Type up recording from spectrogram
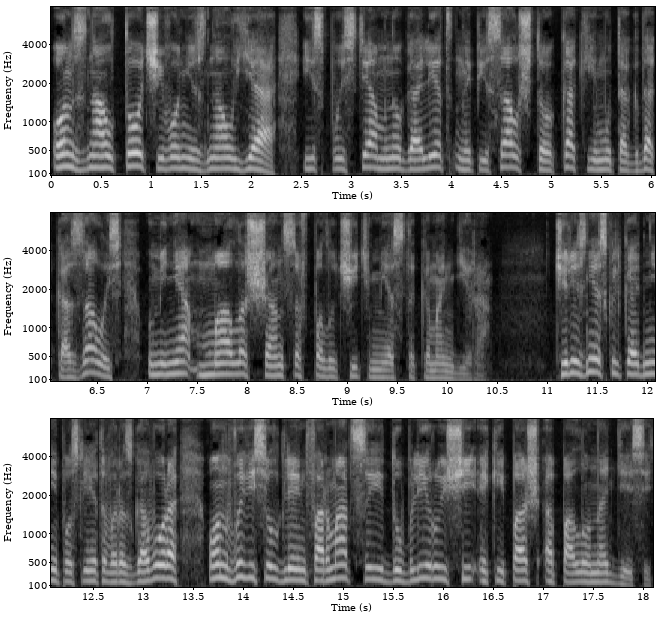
Он знал то, чего не знал я, и спустя много лет написал, что, как ему тогда казалось, у меня мало шансов получить место командира. Через несколько дней после этого разговора он вывесил для информации дублирующий экипаж «Аполлона-10».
